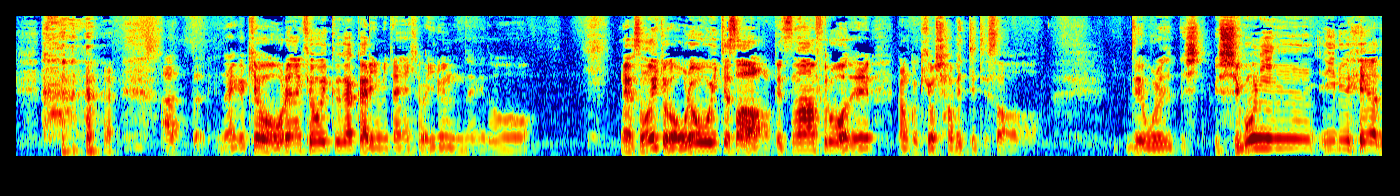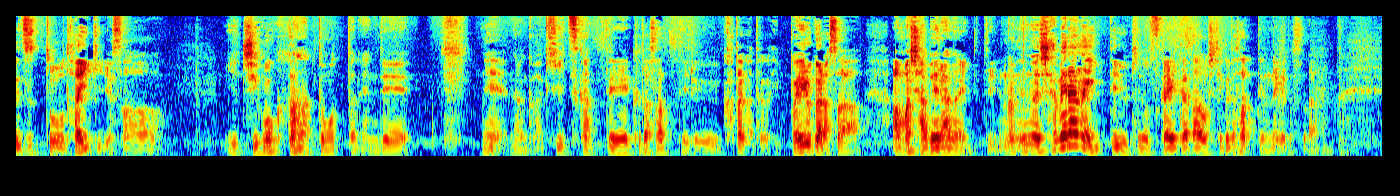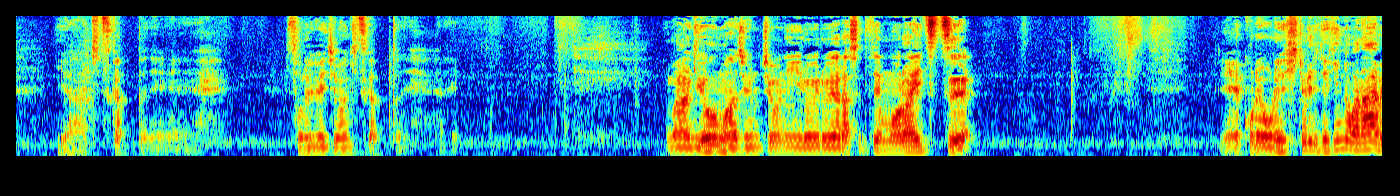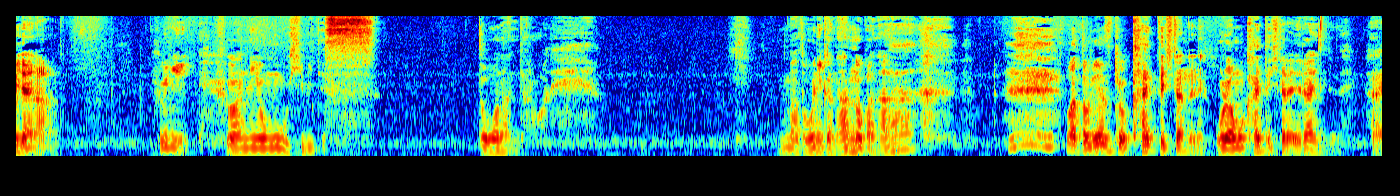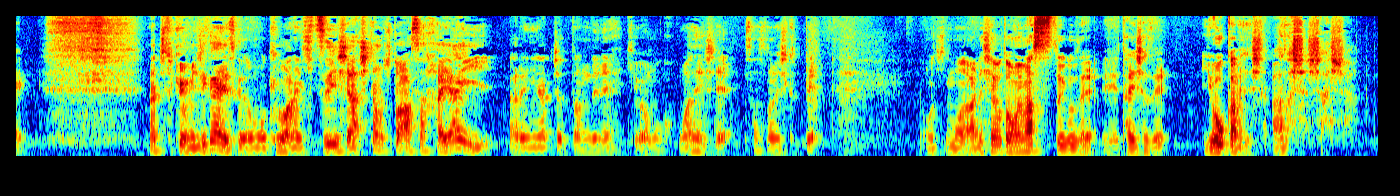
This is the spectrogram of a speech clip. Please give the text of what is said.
あったね。なんか今日、俺の教育係みたいな人がいるんだけど、なんかその人が俺を置いてさ、別なフロアで、なんか今日喋っててさ、で、俺、4、5人いる部屋でずっと待機でさ、いや、地獄かなって思ったねん。で、ね、なんか気使ってくださってる方々がいっぱいいるからさ、あんま喋らないっていう、なな喋らないっていう気の使い方をしてくださってんだけどさ、いや、きつかったね。それが一番きつかったね。はい、まあ、業務は順調にいろいろやらせてもらいつつ、えーこれ俺一人でできんのかなみたいなふうに不安に思う日々ですどうなんだろうね。まあどうにかなんのかな。まあとりあえず今日帰ってきたんでね。俺はもう帰ってきたら偉いんでね。はい。まあちょっと今日短いですけども今日はねきついし明日もちょっと朝早いあれになっちゃったんでね。今日はもうここまでにしてさっさと飯食ってもうあれしようと思います。ということで、えー代謝税8日目でした。あざしゃしゃしゃ。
